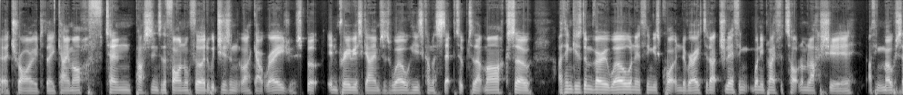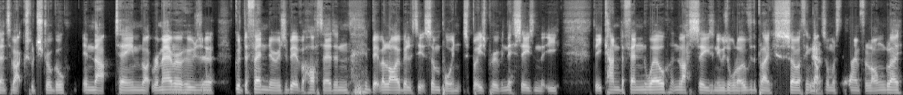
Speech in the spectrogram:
uh, tried. They came off 10 passes into the final third, which isn't like outrageous, but in previous games as well, he's kind of stepped up to that mark. So I think he's done very well, and I think he's quite underrated. Actually, I think when he played for Tottenham last year, I think most centre backs would struggle in that team. Like Romero, mm. who's a good defender, is a bit of a hothead and a bit of a liability at some points, but he's proven this season that he that he can defend well. And last season he was all over the place. So I think yeah. that's almost the same for Lenglet.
